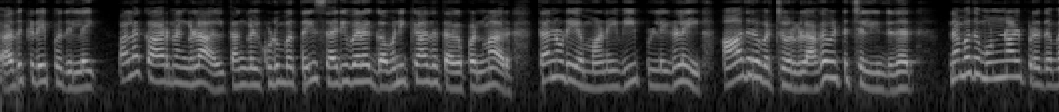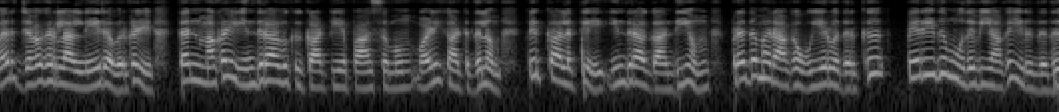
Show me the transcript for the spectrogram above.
அது கிடைப்பதில்லை. பல காரணங்களால் தங்கள் குடும்பத்தை சரிவர கவனிக்காத தகப்பன்மார் தன்னுடைய மனைவி பிள்ளைகளை ஆதரவற்றவர்களாக விட்டுச் செல்கின்றனர். நமது முன்னாள் பிரதமர் ஜவஹர்லால் நேரு அவர்கள் தன் மகள் இந்திராவுக்கு காட்டிய பாசமும் வழிகாட்டுதலும் பிற்காலத்தில் இந்திரா காந்தியும் பிரதமராக உயர்வதற்கு பெரிதும் உதவியாக இருந்தது.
